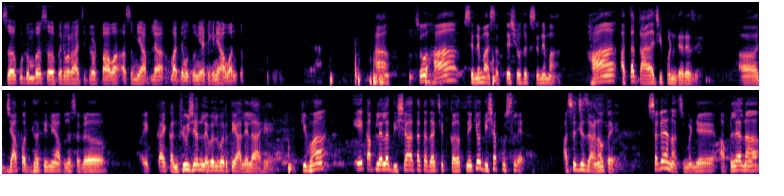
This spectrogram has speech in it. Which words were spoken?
सहकुटुंब सहपरिवार हा चित्रपट पाहावा असं मी आपल्या माध्यमातून या ठिकाणी आवाहन करतो. हा सो हा सिनेमा सत्यशोधक सिनेमा हा आता काळाची पण गरज आहे. ज्या पद्धतीने आपलं सगळं एक काय कन्फ्युजन लेवलवरती आलेलं आहे किंवा एक आपल्याला दिशा आता कदाचित कळत नाही किंवा दिशा पुसल्यात असं जे जाणवत आहे सगळ्यांनाच. म्हणजे आपल्याला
